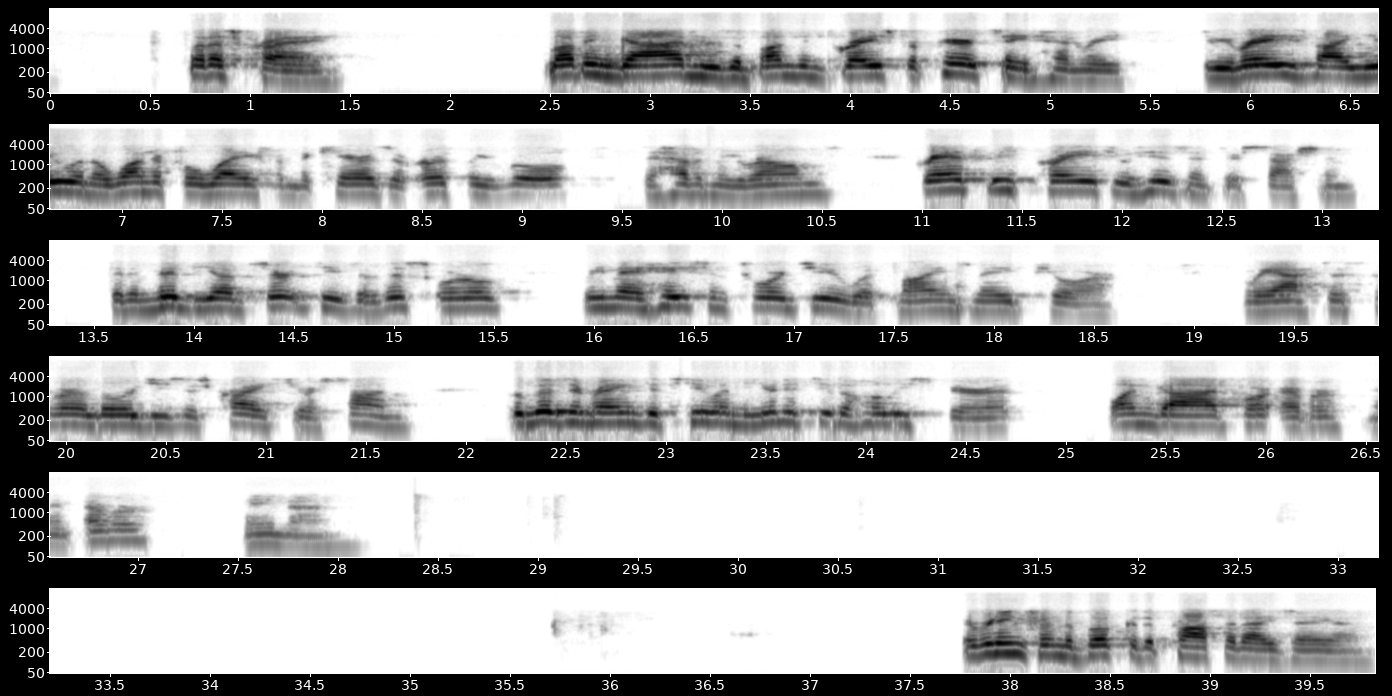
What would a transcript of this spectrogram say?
Let us pray. Loving God, whose abundant grace prepared St. Henry to be raised by you in a wonderful way from the cares of earthly rule to heavenly realms, grant, we pray, through his intercession, that amid the uncertainties of this world, we may hasten towards you with minds made pure. We ask this through our Lord Jesus Christ, your Son, who lives and reigns with you in the unity of the Holy Spirit, one God forever and ever. Amen. A reading from the book of the prophet Isaiah.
